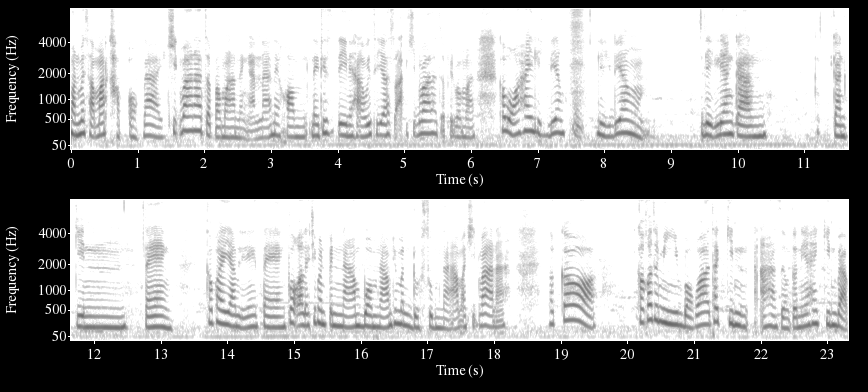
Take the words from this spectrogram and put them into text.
มันไม่สามารถขับออกได้ คิดว่าน่าจะประมาณอย่างนั้นนะ ในความในทฤษฎีในทางวิทยาศาสตร์ คิดว่าน่าจะเป็นประมาณเขาบอกว่าให้หลีกเลี่ยงหลีกเลี่ยงหลีกเลี่ยงการการกินแตงก็พยายามหลีกเลี่ยงแตง พวกอะไรที่มันเป็นน้ำบวมน้ำที่มันดูดซึมน้ำอะคิดว่านะ แล้วก็ เขาก็จะมีบอกว่าถ้ากินอาหารเสริมตัวนี้ให้กินแบบ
